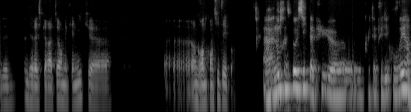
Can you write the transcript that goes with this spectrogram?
des, des, respirateurs mécaniques en grande quantité. Quoi. Un autre aspect aussi que tu as, pu, as pu découvrir,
